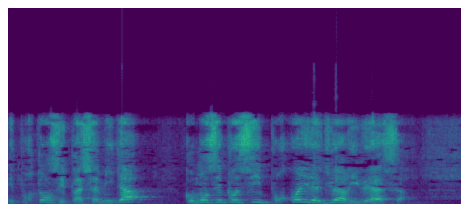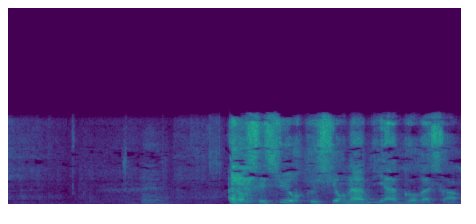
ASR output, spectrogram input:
Et pourtant, c'est pas Samida. Comment c'est possible? Pourquoi il a dû arriver à ça? Alors c'est sûr que si on a amené Yaakov à ça,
